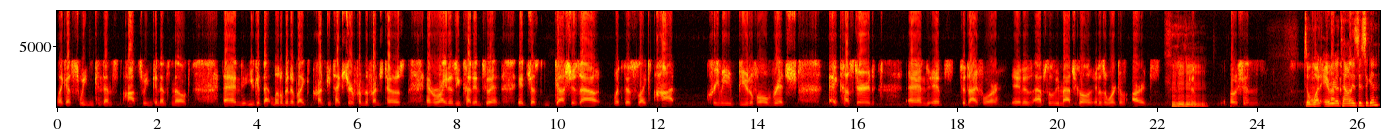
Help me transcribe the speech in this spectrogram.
like a sweetened condensed, hot sweetened condensed milk, and you get that little bit of like crunchy texture from the French toast. And right as you cut into it, it just gushes out with this like hot, creamy, beautiful, rich egg custard, and it's to die for. It is absolutely magical. It is a work of art, emotion. So what area of town is this again?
